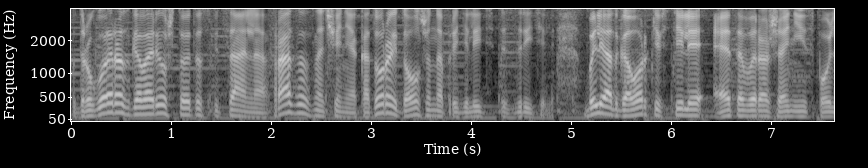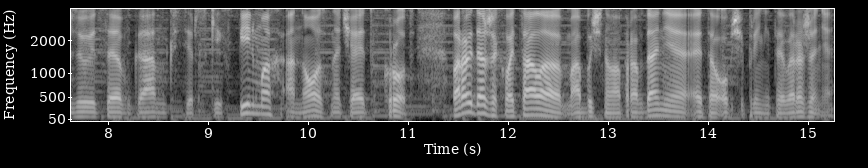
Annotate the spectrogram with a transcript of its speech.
В другой раз говорил, что это специальная фраза, значение которой должен определить зритель. Были отговорки в стиле «это выражение используется в гангстерских фильмах, оно означает крот». Порой даже хватало обычного оправдания, это общепринятое выражение.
